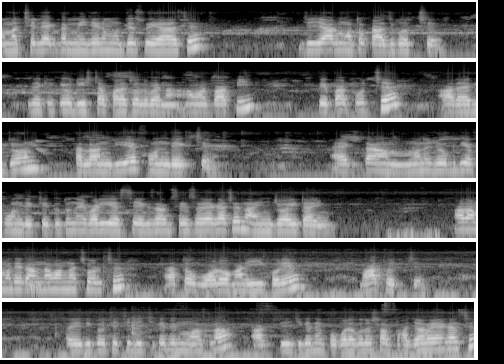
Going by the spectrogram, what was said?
আমার ছেলে একদম মেঝের মধ্যে শুয়ে আছে। যে যার মতো কাজ করছে দেখে কেউ ডিস্টার্ব করা চলবে না। আমার বাপি পেপার পড়ছে আর একজন ফেলান দিয়ে ফোন দেখছে। একদম মনোযোগ দিয়ে ফোন দেখছে। দুজনের বাড়ি এসছে এক্সাম শেষ হয়ে গেছে না এনজয় টাইম আর আমাদের রান্না বান্না চলছে। এত বড় হাঁড়ি করে ভাত হচ্ছে। আর এদিকে হচ্ছে চিলি চিকেনের মশলা, আর চিলি চিকেনের পকোড়াগুলো সব ভাজা হয়ে গেছে।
